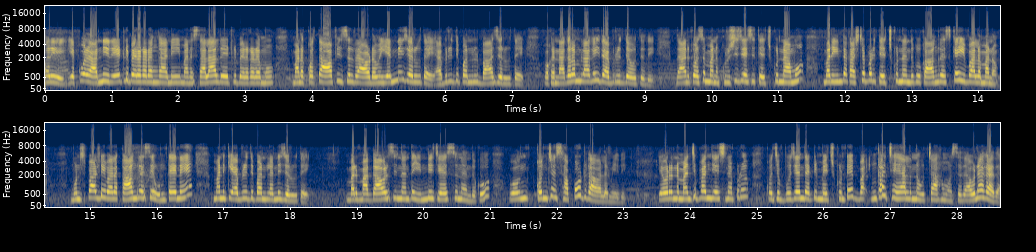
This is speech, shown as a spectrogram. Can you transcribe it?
మరి ఎక్కువ అన్ని రేట్లు పెరగడం కానీ మన స్థలాల రేట్లు పెరగడము మన కొత్త ఆఫీసులు రావడం ఇవన్నీ జరుగుతాయి. అభివృద్ధి పనులు బాగా జరుగుతాయి. ఒక నగరం లాగా ఇది అభివృద్ధి అవుతుంది. దానికోసం మనం కృషి చేసి తెచ్చుకున్నాము. మరి ఇంత కష్టపడి తెచ్చుకున్నందుకు కాంగ్రెస్కే ఇవాళ మనం. మున్సిపాలిటీ వాళ్ళ కాంగ్రెసే ఉంటేనే మనకి అభివృద్ధి పనులన్నీ జరుగుతాయి. మరి మాకు కావాల్సిందంతా ఇన్ని చేస్తున్నందుకు కొంచెం సపోర్ట్ కావాలి మీది. ఎవరైనా మంచి పని చేసినప్పుడు కొంచెం భుజం తట్టి మెచ్చుకుంటే ఇంకా చేయాలన్న ఉత్సాహం వస్తుంది. అవునా కదా?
